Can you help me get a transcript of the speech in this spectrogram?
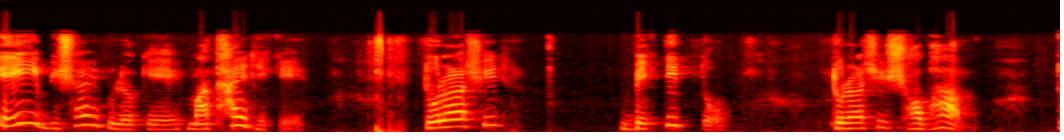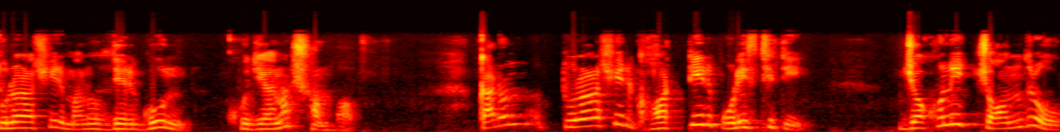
এই বিষয়গুলোকে মাথায় রেখে তুলা রাশির ব্যক্তিত্ব তুলা রাশির স্বভাব তুলা রাশির মানুষদের গুণ খুঁজে আনা সম্ভব। কারণ তুলা রাশির ঘরটির পরিস্থিতি, যখনই চন্দ্র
